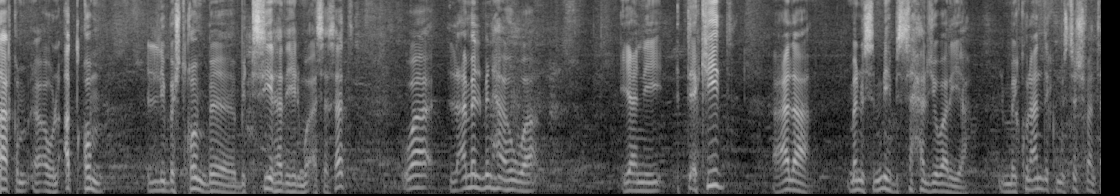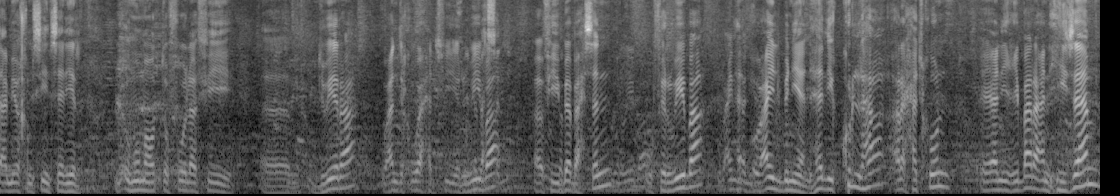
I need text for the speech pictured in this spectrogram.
الطاقم أو الأطقم اللي باش تقوم بتسيير هذه المؤسسات والعمل منها هو يعني التأكيد على ما نسميه بالصحة الجوارية. لما يكون عندك مستشفى نتاع 150 سرير الأمومة والطفولة في آه، دويرة وعندك واحد في رويبة آه، في باب حسن وفي رويبة وعين البنيان هذه كلها راح تكون يعني عبارة عن حزام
